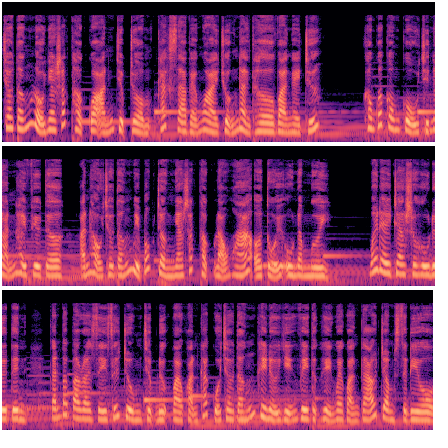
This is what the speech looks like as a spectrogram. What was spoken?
Châu Tấn lộ nhan sắc thật qua ảnh chụp trộm, khác xa vẻ ngoài chuẩn nàng thơ vài ngày trước. Không có công cụ chỉnh ảnh hay filter, ảnh hậu Châu Tấn bị bóc trần nhan sắc thật lão hóa ở tuổi U50. Mới đây, Trang Sohu đưa tin, cánh paparazzi xứ trùng chụp được vài khoảnh khắc của Châu Tấn khi nữ diễn viên thực hiện quay quảng cáo trong studio.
